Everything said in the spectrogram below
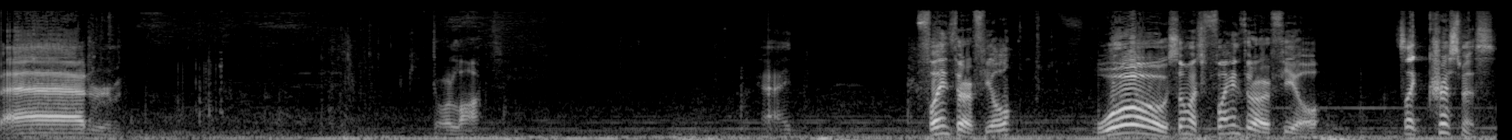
Bad room. Door locked. Okay. Flamethrower fuel. Whoa, so much flamethrower fuel. It's like Christmas.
